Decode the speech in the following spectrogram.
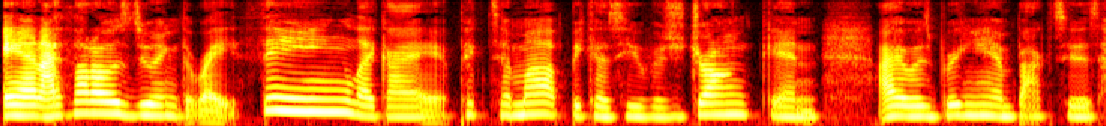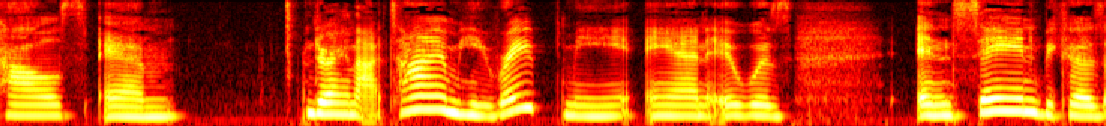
and I thought I was doing the right thing. Like I picked him up because he was drunk, and I was bringing him back to his house, and during that time he raped me, and it was insane because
